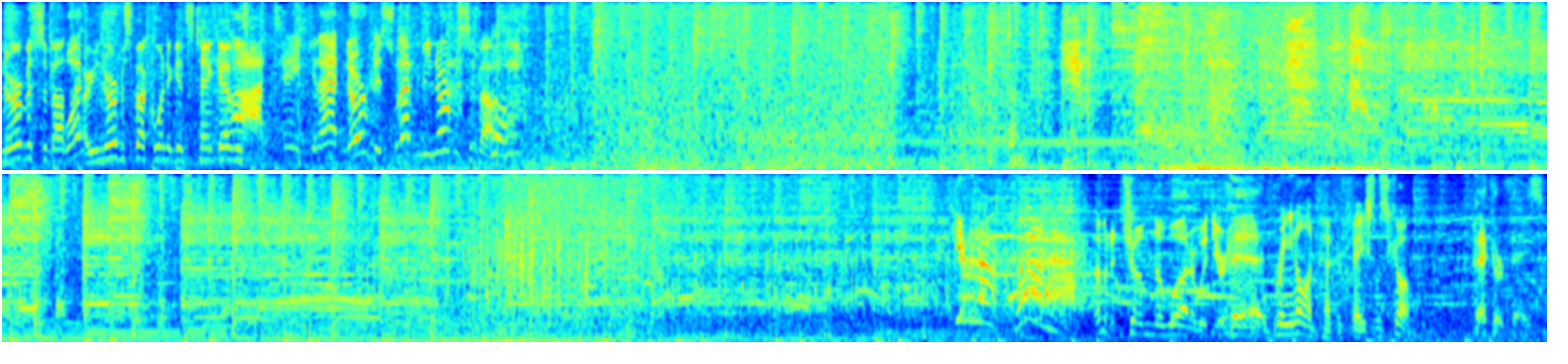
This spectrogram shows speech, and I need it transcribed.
nervous about What? Are you nervous about going against Tank Evans? Ah, Tank, get that nervous. What do I have to be nervous about? Give it up! Come on now! I'm gonna chum the water with your head. Well, bring it on, Peckerface. Let's go. Peckerface.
